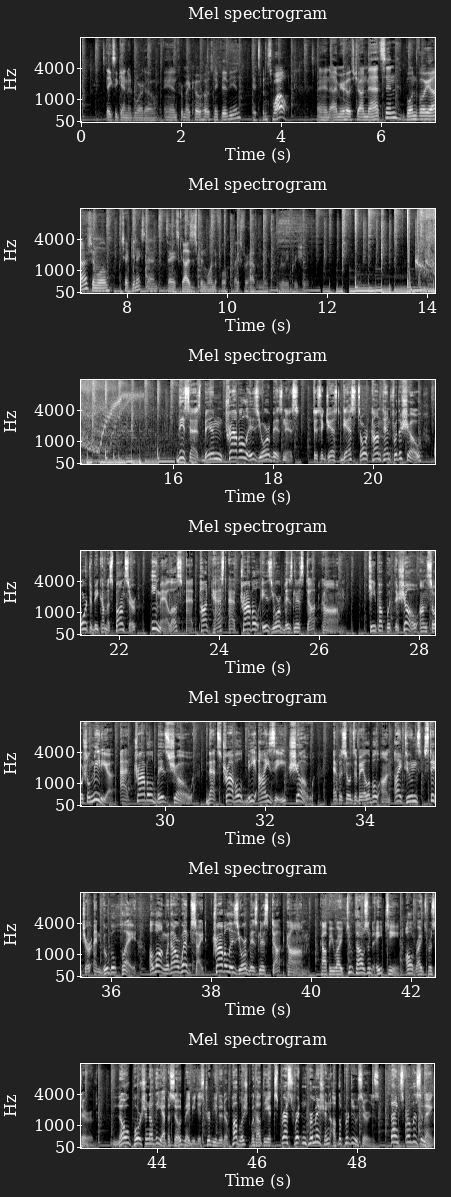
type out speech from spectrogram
Thanks again, Eduardo. And for my co host, Nick Vivian. It's been swell. And I'm your host, John Matson. Bon voyage, and we'll check you next time. Thanks, guys. It's been wonderful. Thanks for having me. Really appreciate it. This has been Travel is Your Business. To suggest guests or content for the show, or to become a sponsor, email us at podcast at travelisyourbusiness.com. Keep up with the show on social media at Travel Biz Show. That's Travel B I Z Show. Episodes available on iTunes, Stitcher, and Google Play, along with our website, travelisyourbusiness.com. Copyright 2018, all rights reserved. No portion of the episode may be distributed or published without the express written permission of the producers. Thanks for listening.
